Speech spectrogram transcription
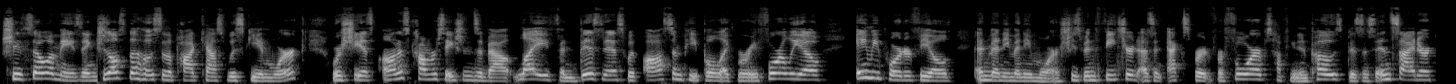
She's so amazing. She's also the host of the podcast Whiskey and Work, where she has honest conversations about life and business with awesome people like Marie Forleo Amy Porterfield, and many, many more. She's been featured as an expert for Forbes, Huffington Post, Business Insider,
